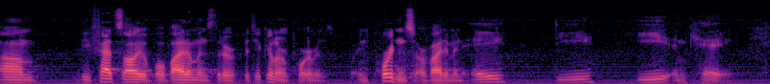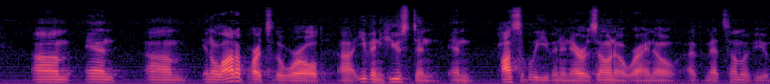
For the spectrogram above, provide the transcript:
Um, the fat-soluble vitamins that are of particular importance, importance are vitamin A, D, E, and K. Um, and um, in a lot of parts of the world, uh, even Houston and possibly even in Arizona, where I know I've met some of you,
